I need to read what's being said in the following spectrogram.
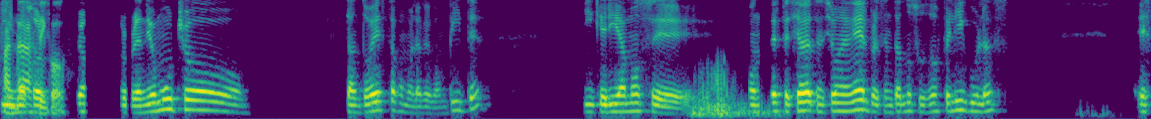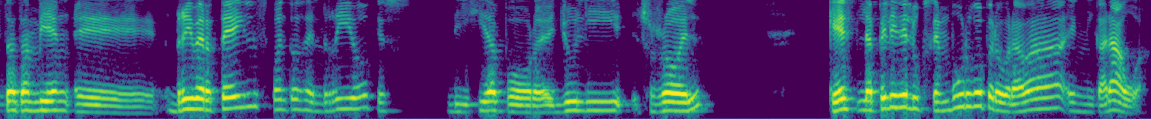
Y nos sorprendió mucho tanto esta como la que compite, y queríamos eh, poner especial atención en él presentando sus dos películas. Está también eh, River Tales, Cuentos del Río, que es dirigida por eh, Julie Schroel, que es la peli de Luxemburgo, pero grabada en Nicaragua.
